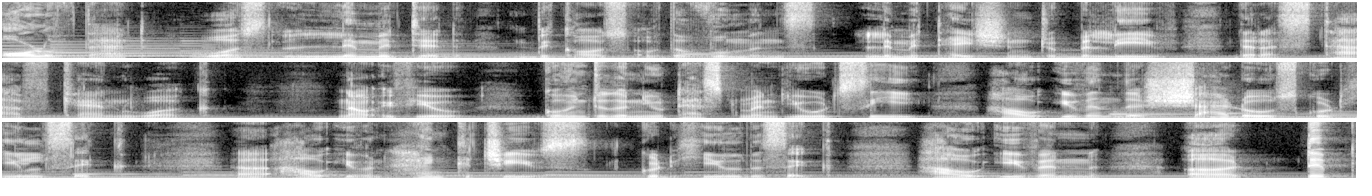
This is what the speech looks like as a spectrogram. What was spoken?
All of that was limited because of the woman's limitation to believe that a staff can work. Now, if you go into the New Testament, you would see how even the shadows could heal sick, uh, how even handkerchiefs could heal the sick, how even a tip,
